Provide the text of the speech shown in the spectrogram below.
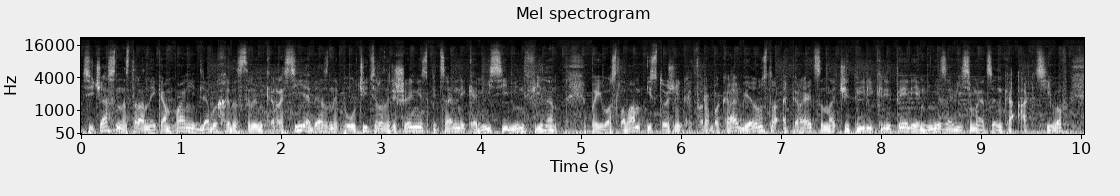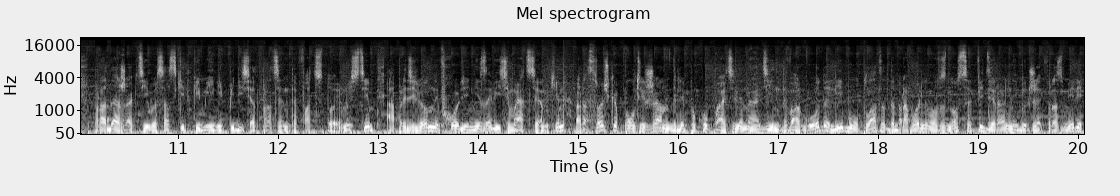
Сейчас иностранные компании для выхода с рынка России обязаны получить разрешение специальной комиссии Минфина. По его словам, источников РБК ведомство опирается на четыре критерия. Независимая оценка активов, продажа актива со скидкой менее 50% от стоимости, определенный в ходе независимой оценки, рассрочка платежа для покупателя на 1-2 года, либо уплата добровольного взноса в федеральный бюджет в размере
